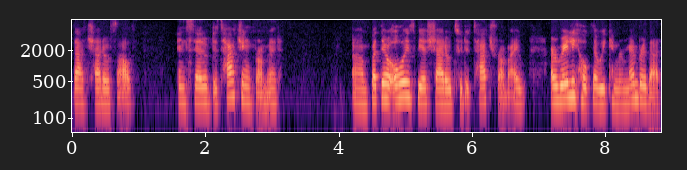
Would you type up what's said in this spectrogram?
that shadow self instead of detaching from it. Um, but there'll always be a shadow to detach from. I, I really hope that we can remember that.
